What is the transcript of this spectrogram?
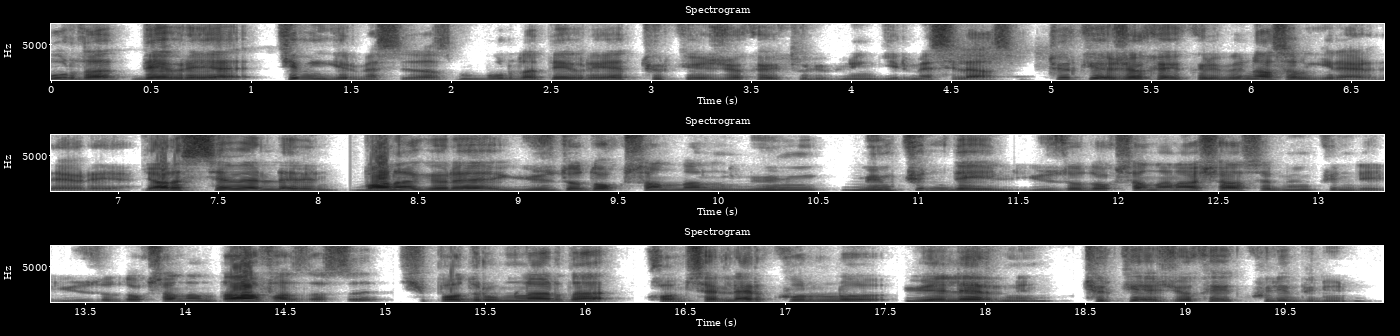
Burada devreye kimin girmesi lazım? Burada devreye Türkiye Jockey Kulübü'nün girmesi lazım. Türkiye Jockey Kulübü nasıl girer devreye? Yarış severlerin bana göre %90'dan müm- mümkün değil. %90'dan aşağısı mümkün değil. %90'dan daha fazlası hipodromlarda komiserler kurulu üyelerinin Türkiye Jockey Kulübü'nün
